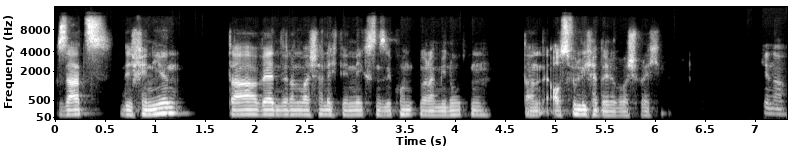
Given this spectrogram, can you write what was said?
Satz definieren. Da werden wir dann wahrscheinlich in den nächsten Sekunden oder Minuten dann ausführlicher darüber sprechen. Genau.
